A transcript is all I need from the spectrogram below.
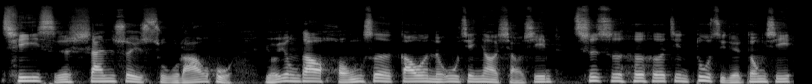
七十三岁属老虎，有用到红色高温的物件要小心，吃吃喝喝进肚子里的东西，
